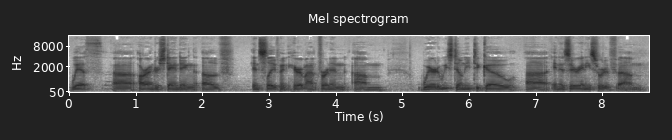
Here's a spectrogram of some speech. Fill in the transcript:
with uh, our understanding of enslavement here at Mount Vernon? Um, where do we still need to go? Uh, and is there any sort of um,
